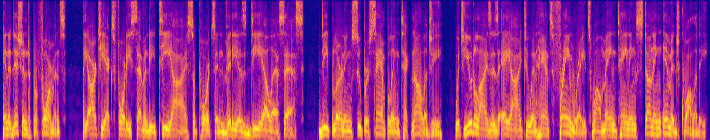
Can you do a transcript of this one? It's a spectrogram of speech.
In addition to performance, the RTX 4070 Ti supports NVIDIA's DLSS, Deep Learning Super Sampling technology, which utilizes AI to enhance frame rates while maintaining stunning image quality.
